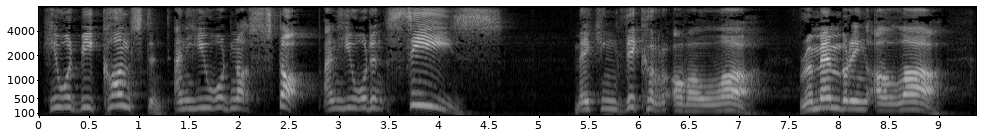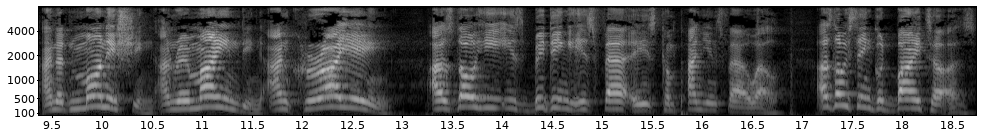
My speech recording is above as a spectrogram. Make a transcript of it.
he would be constant and he would not stop and he wouldn't cease making dhikr of Allah, remembering Allah and admonishing and reminding and crying as though he is bidding his, his companions farewell, as though he's saying goodbye to us.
